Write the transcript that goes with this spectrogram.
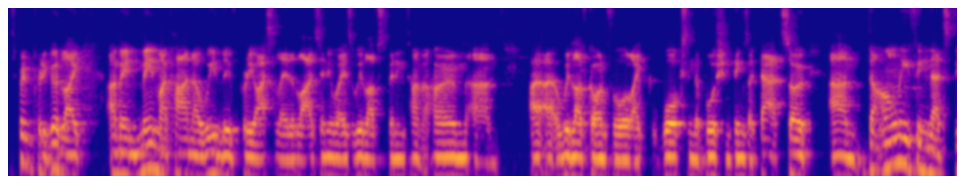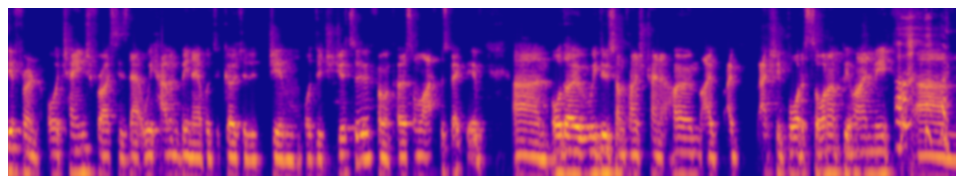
it's been pretty good. Like, I mean, me and my partner, we live pretty isolated lives anyways. We love spending time at home. Um, I, I, we love going for like walks in the bush and things like that. So um, the only thing that's different or changed for us is that we haven't been able to go to the gym or do jiu-jitsu from a personal life perspective. Um, although we do sometimes train at home. I, I actually bought a sauna behind me. Um,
